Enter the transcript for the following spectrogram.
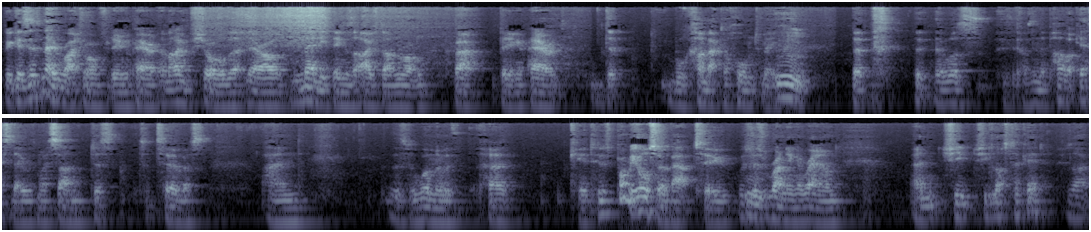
because there's no right or wrong for being a parent, and I'm sure that there are many things that I've done wrong about being a parent that will come back to haunt me. Hmm. But there was, I was in the park yesterday with my son, just t- two of us, and there's a woman with her kid who's probably also about two, was just hmm. running around, and she she lost her kid. She's like,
